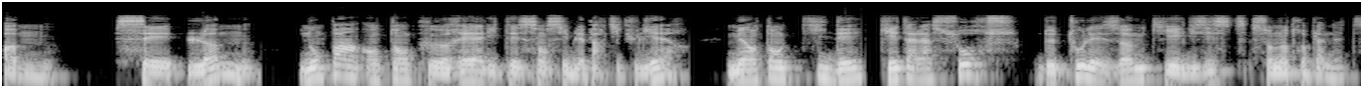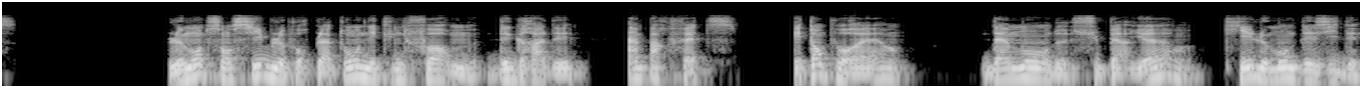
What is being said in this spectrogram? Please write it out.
homme. C'est l'homme, non pas en tant que réalité sensible et particulière, mais en tant qu'idée qui est à la source de tous les hommes qui existent sur notre planète. Le monde sensible pour Platon n'est qu'une forme dégradée, imparfaite, et temporaire d'un monde supérieur qui est le monde des idées,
